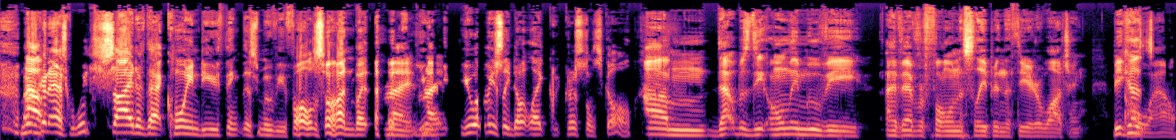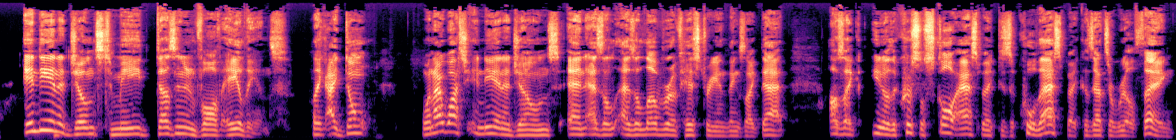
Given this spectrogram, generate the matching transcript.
was gonna ask which side of that coin do you think this movie falls on? But Right, you, right. you obviously don't like Crystal Skull. Um, that was the only movie I've ever fallen asleep in the theater watching because oh wow, Indiana Jones to me doesn't involve aliens. Like I don't when I watch Indiana Jones and as a as a lover of history and things like that, I was like, you know, the crystal skull aspect is a cool aspect because that's a real thing.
